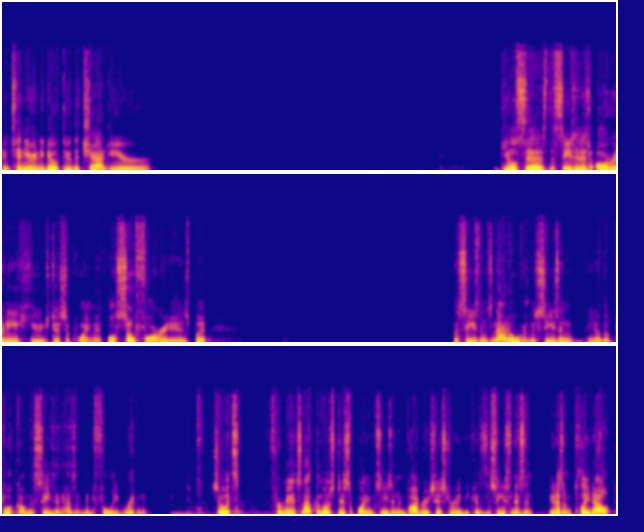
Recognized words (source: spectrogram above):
Continuing to go through the chat here. Gil says the season is already a huge disappointment. Well, so far it is, but the season's not over. The season, you know, the book on the season hasn't been fully written. So it's for me, it's not the most disappointing season in Padres history because the season isn't it hasn't played out.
